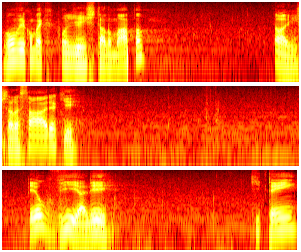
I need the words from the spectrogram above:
Vamos ver como é que, onde a gente tá no mapa. Ah, a gente tá nessa área aqui. Eu vi ali que tem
